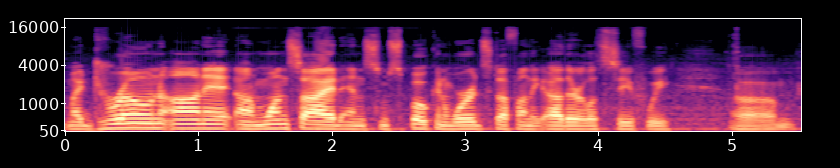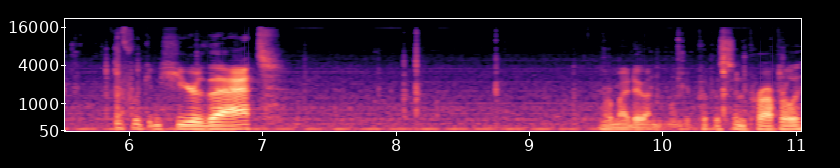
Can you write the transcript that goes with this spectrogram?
my drone on it on one side and some spoken word stuff on the other. Let's see if we um, if we can hear that. What am I doing? Let me put this in properly.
